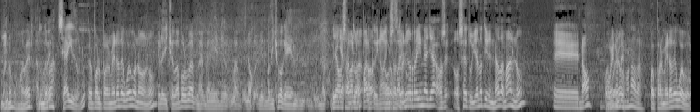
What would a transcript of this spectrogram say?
Bueno, vamos a ver, ¿dónde va? Se ha ido, ¿no? Pero por palmera de huevo no, ¿no? Yo le he dicho, va por... le hemos dicho que... No, Oye, José Antonio, los palcos y no, José Antonio Reina ya... o sea, tú ya no tienes nada más, ¿no? Eh, no, pues hoy no tengo nada. Pues palmera de huevo.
